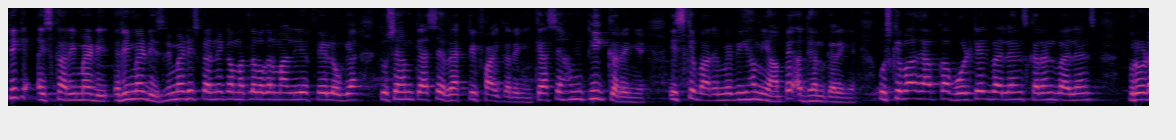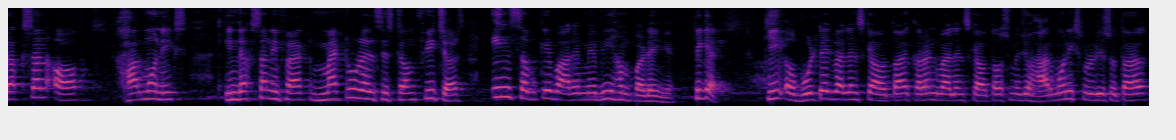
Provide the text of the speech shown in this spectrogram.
ठीक है? इसका रिमेडी रिमेडीज रिमेडीज करने का मतलब अगर मान लीजिए फेल हो गया तो उसे हम कैसे रेक्टिफाई करेंगे, कैसे हम ठीक करेंगे, इसके बारे में भी हम यहाँ पे अध्ययन करेंगे। उसके बाद आपका voltage balance current balance production of harmonics induction effect metro rail system features इन सब के बारे में भी हम पढ़ेंगे, ठीक है? कि वोल्टेज बैलेंस क्या होता है करंट बैलेंस क्या होता है, उसमें जो हार्मोनिक्स प्रोड्यूस होता है,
